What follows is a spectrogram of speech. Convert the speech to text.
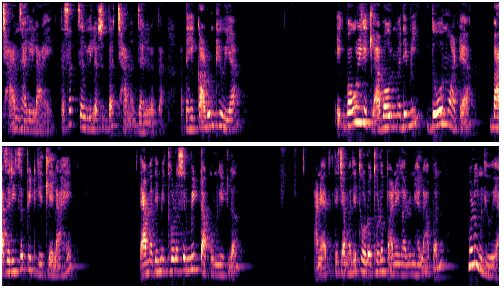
छान झालेला आहे. तसाच चवीला सुद्धा छानच झालेला होता. आता हे काढून ठेवूया. एक बाऊल घेतला. बाऊलमध्ये मी दोन वाट्या बाजरीचं पीठ घेतलेलं आहे. त्यामध्ये मी थोडंसं मीठ टाकून घेतलं. आणि आता त्याच्यामध्ये थोडं थोडं पाणी घालून ह्याला आपण मळून घेऊया.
